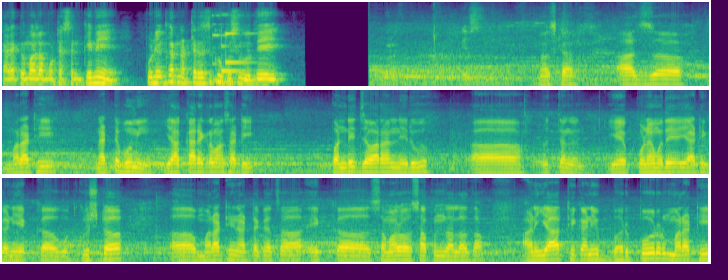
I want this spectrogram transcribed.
कार्यक्रमाला मोठ्या संख्येने पुणेकर नाट्यरसिक उपस्थित होते. नमस्कार. आज मराठी नाट्यभूमी या कार्यक्रमासाठी पंडित जवाहरलाल नेहरू नृत्यांगण हे पुण्यामध्ये या ठिकाणी एक उत्कृष्ट मराठी नाटकाचा एक समारोह स्थापन झाला होता. आणि या ठिकाणी भरपूर मराठी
